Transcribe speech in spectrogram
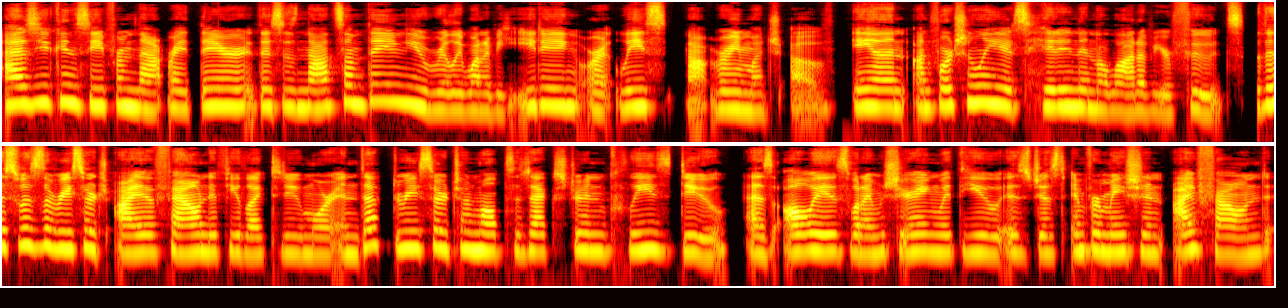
As you can see from that right there, this is not something you really want to be eating, or at least not very much of. And unfortunately, it's hidden in a lot of your foods. This was the research I have found. If you'd like to do more in depth research on maltodextrin, please do. As always, what I'm sharing with you is just information I found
